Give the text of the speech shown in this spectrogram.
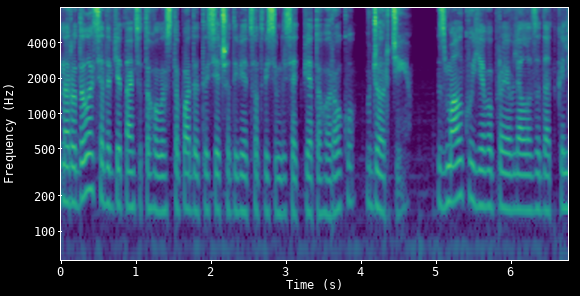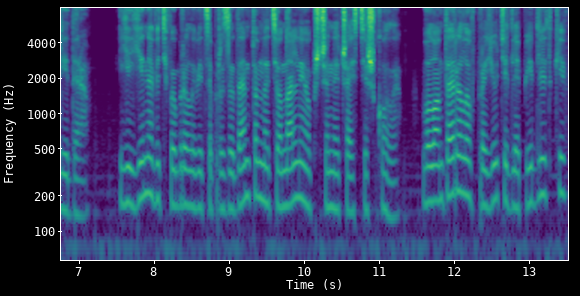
народилася 19 листопада 1985 року в Джорджії. Змалку Єва проявляла задатки лідера. Її навіть вибрали віцепрезидентом Національної общини честі школи. Волонтерила в приюті для підлітків,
